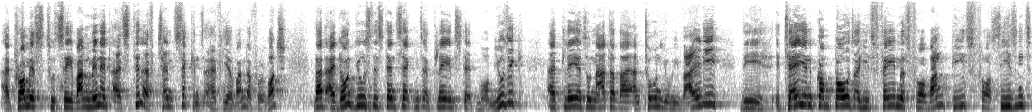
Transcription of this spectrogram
I promise to say one minute. I still have 10 seconds. I have here a wonderful watch. But I don't use this 10 seconds. I play instead more music. I play a sonata by Antonio Vivaldi, the Italian composer. He's famous for one piece, four seasons.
